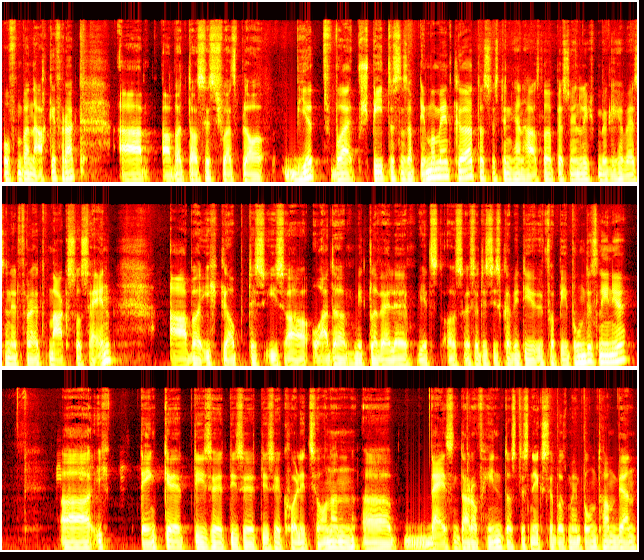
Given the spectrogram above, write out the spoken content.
offenbar nachgefragt. Äh, aber dass es schwarz-blau wird, war spätestens ab dem Moment klar, dass es den Herrn Hasler persönlich möglicherweise nicht freut, mag so sein. Aber ich glaube, das ist ein Order mittlerweile jetzt aus, also das ist, glaube ich, die ÖVP-Bundeslinie. Äh, ich denke, diese, diese, diese Koalitionen äh, weisen darauf hin, dass das nächste, was wir im Bund haben werden,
